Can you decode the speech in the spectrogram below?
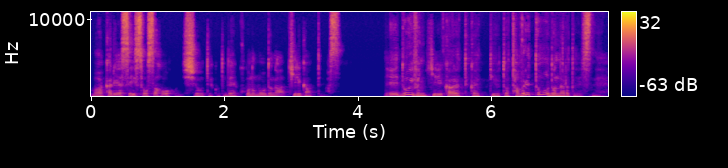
分かりやすい操作方法にしようということで、ここのモードが切り替わっています。でどういうふうに切り替わるかっていうと、タブレットモードになるとですね、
